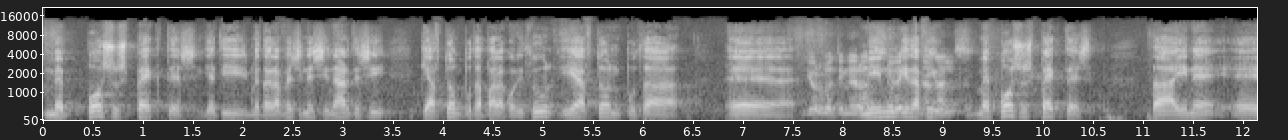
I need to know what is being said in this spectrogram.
Με πόσους παίκτες, γιατί οι μεταγραφές είναι συνάρτηση και αυτών που θα παρακολουθούν ή αυτών που θα ε, Γιώργο, την μείνουν ή θα φύγουν. Με πόσους παίκτες θα είναι ε,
